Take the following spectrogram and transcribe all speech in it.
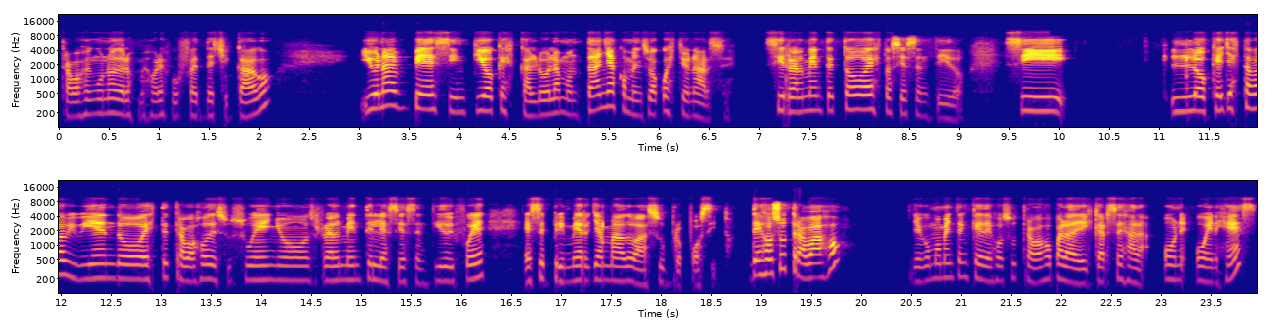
trabajó en uno de los mejores buffets de Chicago y una vez sintió que escaló la montaña, comenzó a cuestionarse si realmente todo esto hacía sentido, si lo que ella estaba viviendo, este trabajo de sus sueños, realmente le hacía sentido y fue ese primer llamado a su propósito. Dejó su trabajo, llegó un momento en que dejó su trabajo para dedicarse a las ONGs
